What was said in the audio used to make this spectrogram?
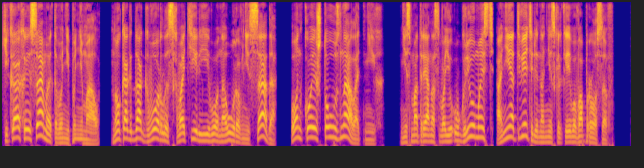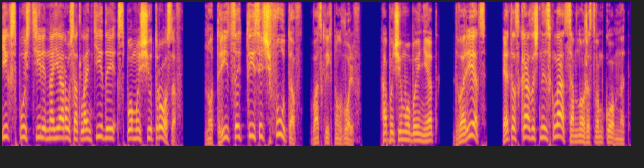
Кикаха и сам этого не понимал, но когда гворлы схватили его на уровне сада, он кое-что узнал от них. Несмотря на свою угрюмость, они ответили на несколько его вопросов, их спустили на ярус Атлантиды с помощью тросов. «Но тридцать тысяч футов!» – воскликнул Вольф. «А почему бы и нет? Дворец – это сказочный склад со множеством комнат.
